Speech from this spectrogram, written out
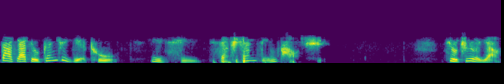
大家就跟着野兔一起向山顶跑去。就这样，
